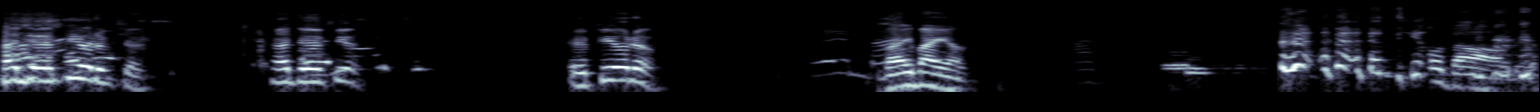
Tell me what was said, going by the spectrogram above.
Hadi Ay, öpüyorum çok. Hadi öpüyorum. Öpüyorum. Diyorum ben. Bay bay yavrum. O da ağlıyor.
